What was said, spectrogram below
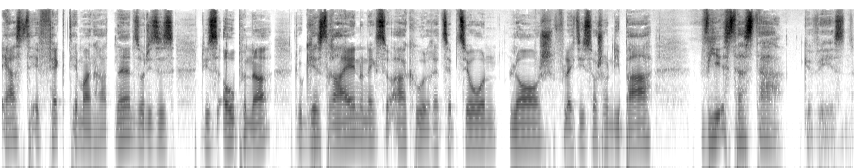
erste Effekt, den man hat, ne? So dieses, dieses Opener. Du gehst rein und denkst so, ah cool, Rezeption, Lounge, vielleicht siehst du auch schon die Bar. Wie ist das da gewesen?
